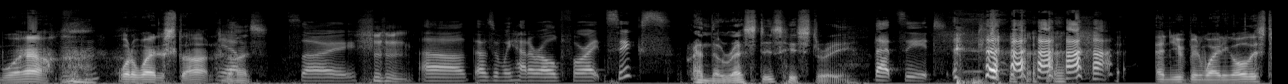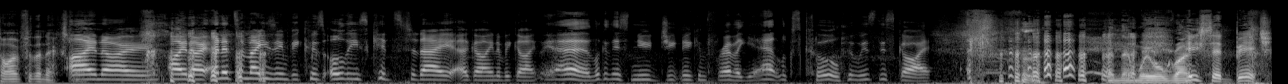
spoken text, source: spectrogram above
Wow. what a way to start. Yeah. Nice. So uh, that was when we had our old 486. And the rest is history. That's it. And you've been waiting all this time for the next one. I know, I know, and it's amazing because all these kids today are going to be going, yeah, look at this new Duke Nukem Forever. Yeah, it looks cool. Who is this guy? And then we will run. He said bitch.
